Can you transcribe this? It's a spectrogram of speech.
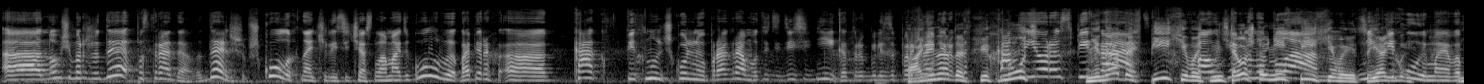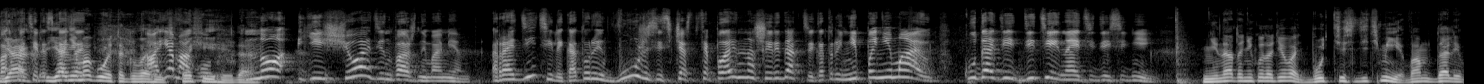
А, ну, в общем, РЖД пострадало. Дальше. В школах начали сейчас ломать головы. Во-первых, а, как впихнуть в школьную программу вот эти 10 дней, которые были А не запрограммированы? надо впихнуть, Как ее распихать? не надо впихивать не того, что не плану? впихивается. Я- Невпихуемое, вы бы я- хотели я не сказать. могу это говорить а я могу. эфире, да. Но еще один важный момент. Родители, которые в ужасе сейчас, вся половина нашей редакции, которые не понимают, куда деть детей на эти 10 дней. Не надо никуда девать. Будьте с детьми. Вам дали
